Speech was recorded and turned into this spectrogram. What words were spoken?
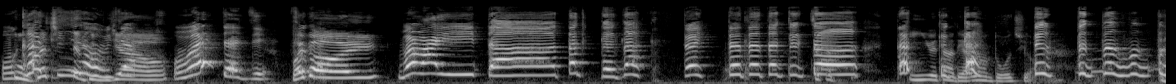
五五颗颗星的评价哦，我们再见，拜拜。拜拜哒哒哒哒哒哒哒哒哒音乐到底要用多久啊、哒哒哒哒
